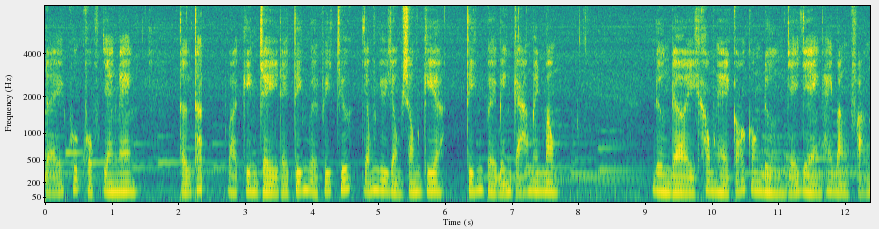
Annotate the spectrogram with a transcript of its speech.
để khuất phục gian nan, thử thách và kiên trì để tiến về phía trước giống như dòng sông kia tiến về biển cả mênh mông. Đường đời không hề có con đường dễ dàng hay bằng phẳng.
